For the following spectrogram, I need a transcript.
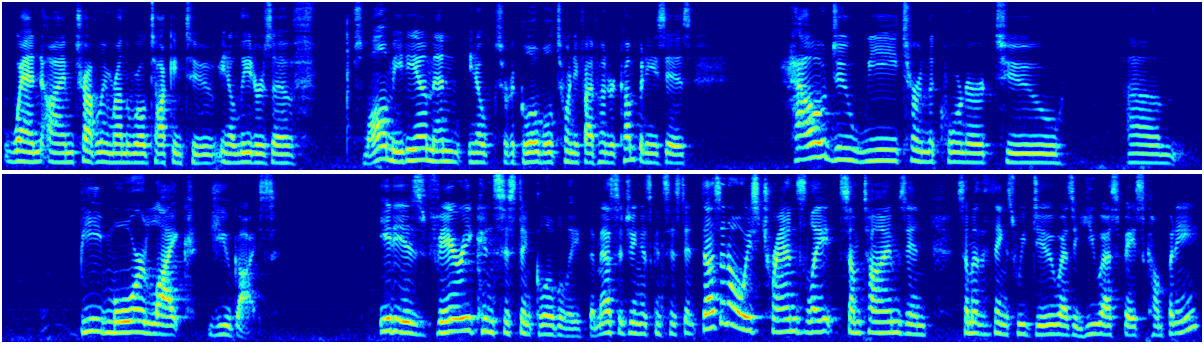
when I'm traveling around the world talking to, you know, leaders of small, medium, and you know, sort of global 2,500 companies is how do we turn the corner to um, be more like you guys? It is very consistent globally. The messaging is consistent. Doesn't always translate sometimes in some of the things we do as a US based company,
